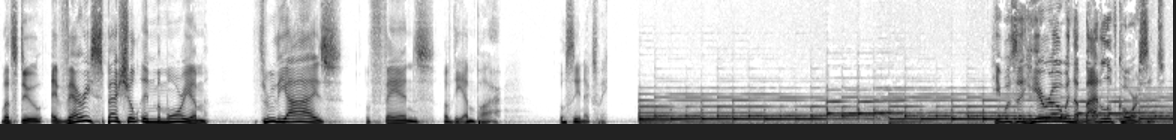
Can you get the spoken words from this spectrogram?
Let's do a very special in memoriam through the eyes of fans of the Empire. We'll see you next week. He was a hero in the Battle of Coruscant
